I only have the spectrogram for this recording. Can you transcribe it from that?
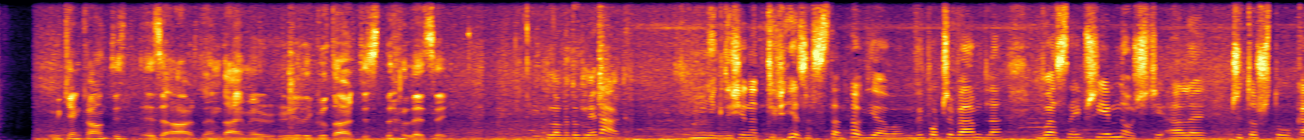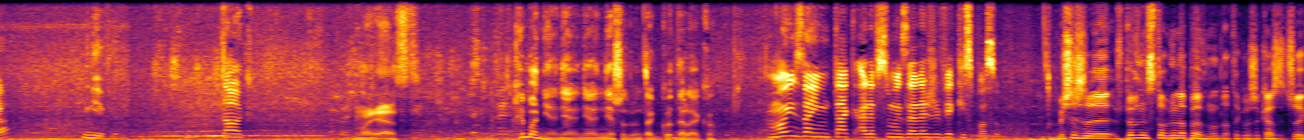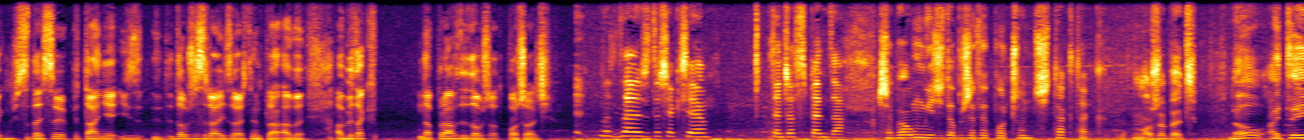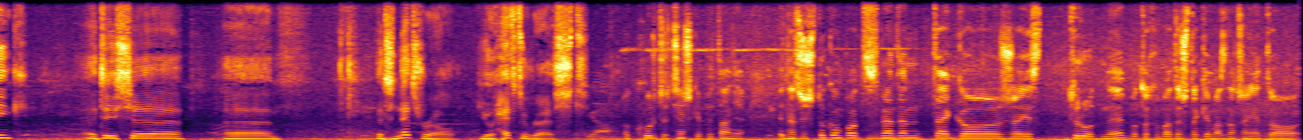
We can count it as art and I'm a really good artist, let's say. No według mnie tak. Nigdy się nad tym nie zastanawiałam. Wypoczywałam dla własnej przyjemności, ale czy to sztuka? Nie wiem. Tak. No jest. Chyba nie, nie, nie, nie szedłbym tak daleko. Moim zdaniem tak, ale w sumie zależy w jaki sposób. Myślę, że w pewnym stopniu na pewno, dlatego że każdy człowiek musi zadać sobie pytanie i z, dobrze zrealizować ten plan, aby, aby tak naprawdę dobrze odpocząć. No zależy też jak się ten czas spędza. Trzeba umieć dobrze wypocząć. Tak, tak. Może być. No, I think it is uh, uh, it's natural. You have to rest. O kurczę, ciężkie pytanie. Znaczy sztuką pod względem tego, że jest trudny, bo to chyba też takie ma znaczenie to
